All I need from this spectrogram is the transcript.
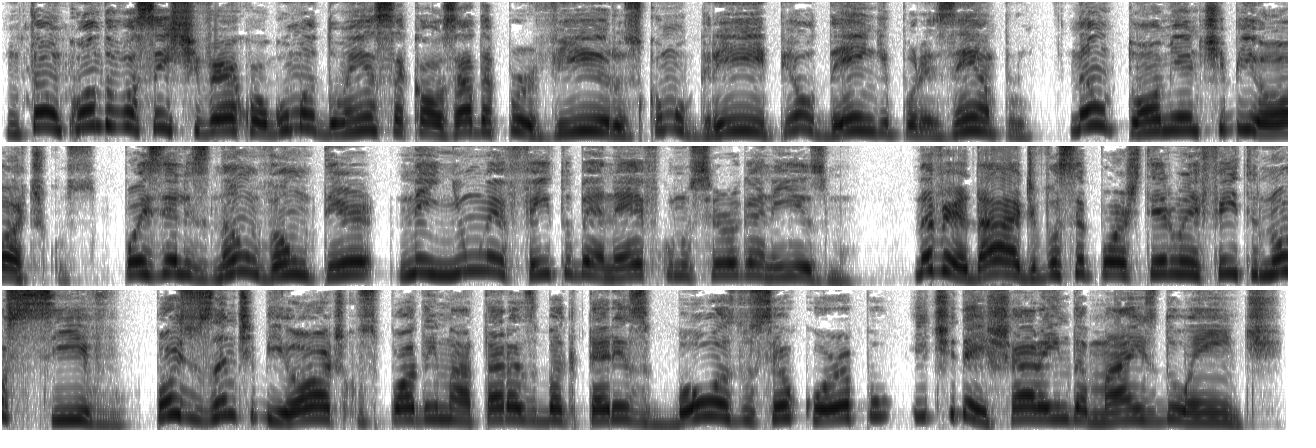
Então, quando você estiver com alguma doença causada por vírus, como gripe ou dengue, por exemplo, não tome antibióticos, pois eles não vão ter nenhum efeito benéfico no seu organismo. Na verdade, você pode ter um efeito nocivo, pois os antibióticos podem matar as bactérias boas do seu corpo e te deixar ainda mais doente.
